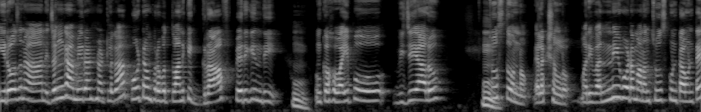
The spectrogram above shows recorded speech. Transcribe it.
ఈ రోజున నిజంగా మీరు అంటున్నట్లుగా కూటమి ప్రభుత్వానికి గ్రాఫ్ పెరిగింది. ఇంకొక వైపు విజయాలు. చూస్తూ ఉన్నాం ఎలక్షన్లో. మరి ఇవన్నీ కూడా మనం చూసుకుంటా ఉంటే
